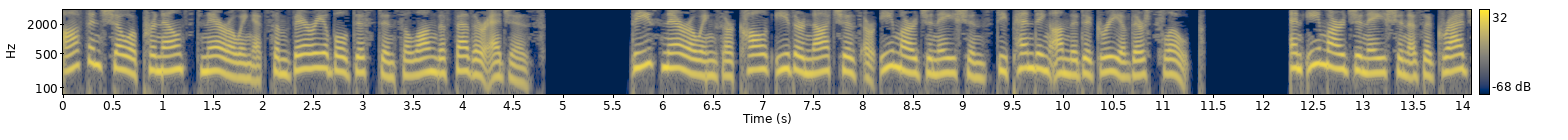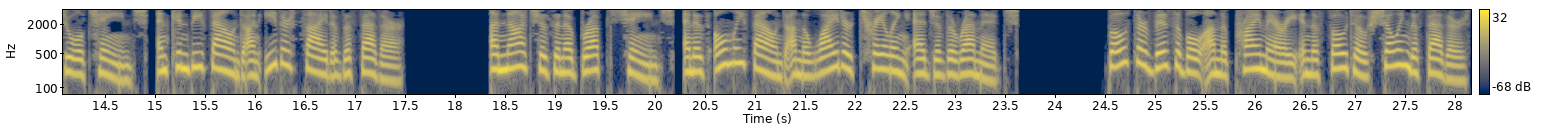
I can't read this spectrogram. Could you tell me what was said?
often show a pronounced narrowing at some variable distance along the feather edges. These narrowings are called either notches or emarginations depending on the degree of their slope. An emargination is a gradual change, and can be found on either side of the feather. A notch is an abrupt change, and is only found on the wider trailing edge of the remage. Both are visible on the primary in the photo showing the feathers,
